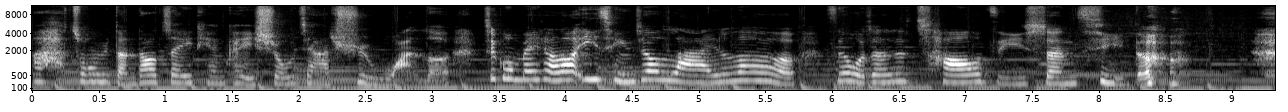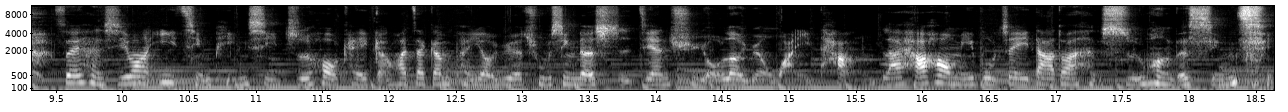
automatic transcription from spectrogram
啊，终于等到这一天可以休假去玩了。结果没想到疫情就来了，所以我真的是超级生气的。所以很希望疫情平息之后，可以赶快再跟朋友约出新的时间去游乐园玩一趟，来好好弥补这一大段很失望的心情。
